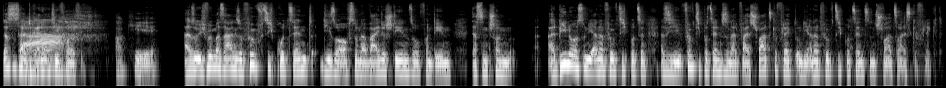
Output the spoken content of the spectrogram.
Das ist halt ah, relativ häufig. Okay. Also ich würde mal sagen, so 50 Prozent, die so auf so einer Weide stehen, so von denen, das sind schon Albinos und die anderen 50 Prozent, also die 50 Prozent sind halt weiß-schwarz gefleckt und die anderen 50 Prozent sind schwarz-weiß gefleckt.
